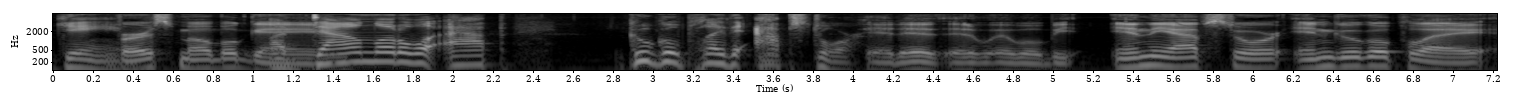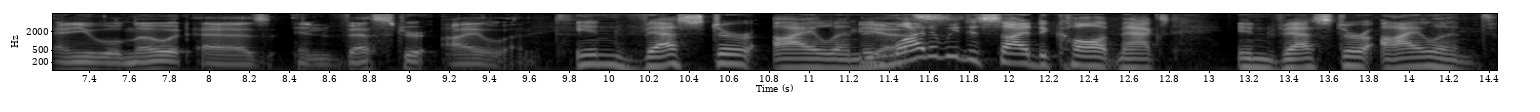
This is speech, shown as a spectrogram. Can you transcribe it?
game. first mobile game. a downloadable app. Google Play, the App Store. It is. It, it will be in the App Store, in Google Play, and you will know it as Investor Island. Investor Island. And why did we decide to call it, Max, Investor Island?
